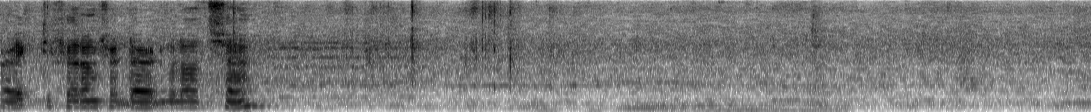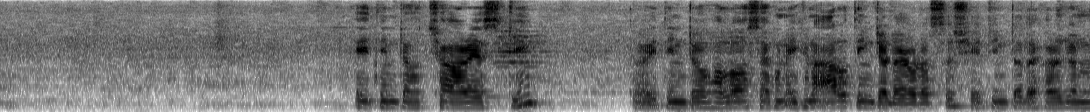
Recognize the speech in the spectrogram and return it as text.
আর রেক্টিফায়ার অংশের ডায়োডগুলো হচ্ছে এই তিনটা হচ্ছে আর এস টি তো এই তিনটাও ভালো আছে। এখন এখানে আরও তিনটা ডায়োড আছে, সেই তিনটা দেখার জন্য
